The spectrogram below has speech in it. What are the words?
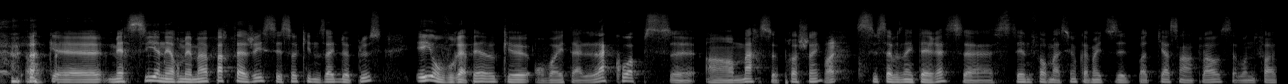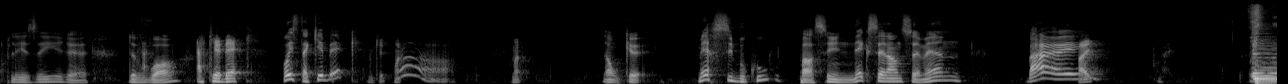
Donc, euh, merci énormément. Partagez, c'est ça qui nous aide le plus. Et on vous rappelle qu'on va être à l'Aquops euh, en mars prochain. Ouais. Si ça vous intéresse, euh, c'est une formation comment utiliser le podcast en classe, ça va nous faire plaisir de vous voir. À Québec. Oui, c'est à Québec. Ouais. Ah. Donc, euh, merci beaucoup. Passez une excellente semaine. Bye! Bye.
